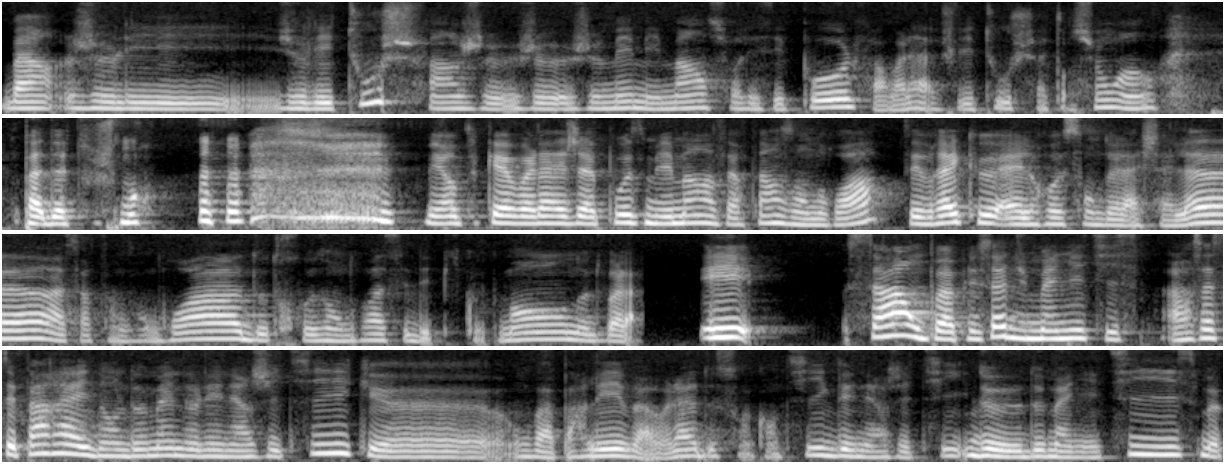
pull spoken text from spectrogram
ben, je, les, touche, enfin, je, je, mets mes mains sur les épaules, enfin voilà, je les touche, attention, hein, pas d'attouchement. Mais en tout cas, voilà, j'appose mes mains à certains endroits. C'est vrai qu'elles ressentent de la chaleur à certains endroits, d'autres endroits c'est des picotements, d'autres voilà. Et ça, on peut appeler ça du magnétisme. Alors ça, c'est pareil dans le domaine de l'énergétique. Euh, on va parler bah, voilà, de soins quantiques, d'énergétique, de, magnétisme.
